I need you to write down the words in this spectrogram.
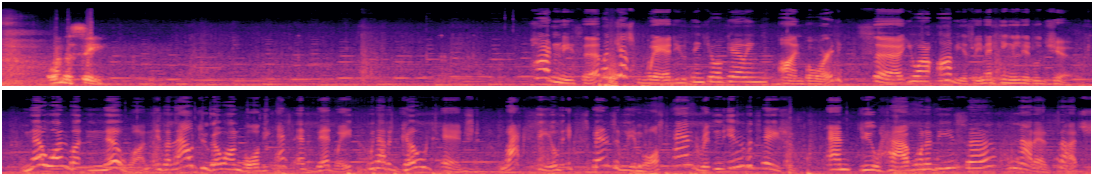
I wanted to Pardon me, sir, but just where do you think you're going? On board. Sir, you are obviously making a little joke. No one but no one is allowed to go on board the SS Deadweight without a gold-edged, wax-sealed, expensively embossed, handwritten invitation. And do you have one of these, sir? Not as such.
